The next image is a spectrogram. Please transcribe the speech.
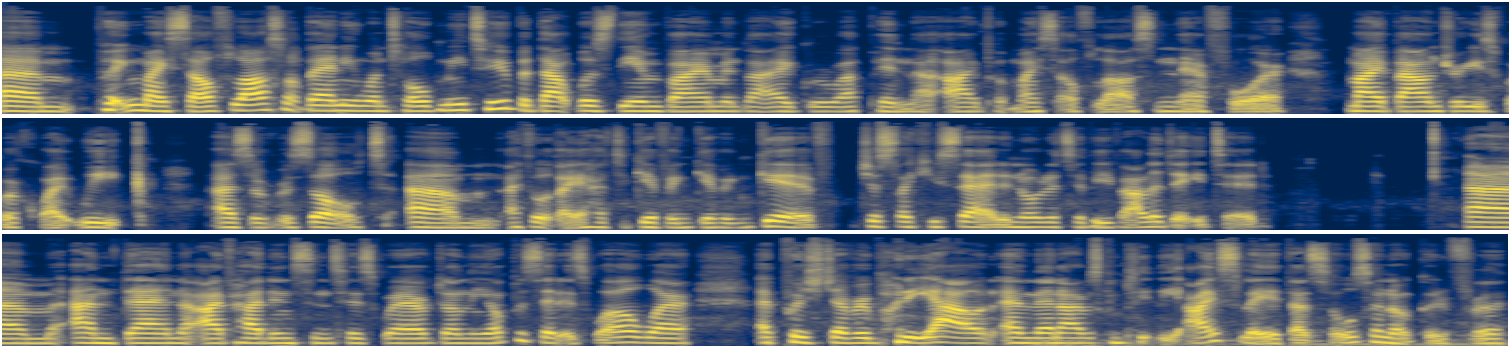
um, putting myself last. Not that anyone told me to, but that was the environment that I grew up in that I put myself last, and therefore my boundaries were quite weak as a result. Um, I thought that I had to give and give and give, just like you said, in order to be validated. Um, and then I've had instances where I've done the opposite as well, where I pushed everybody out and then I was completely isolated. That's also not good for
